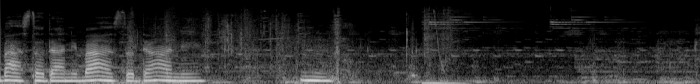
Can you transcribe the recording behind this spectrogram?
Basta danni, basta Dani. Mm. Ok.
